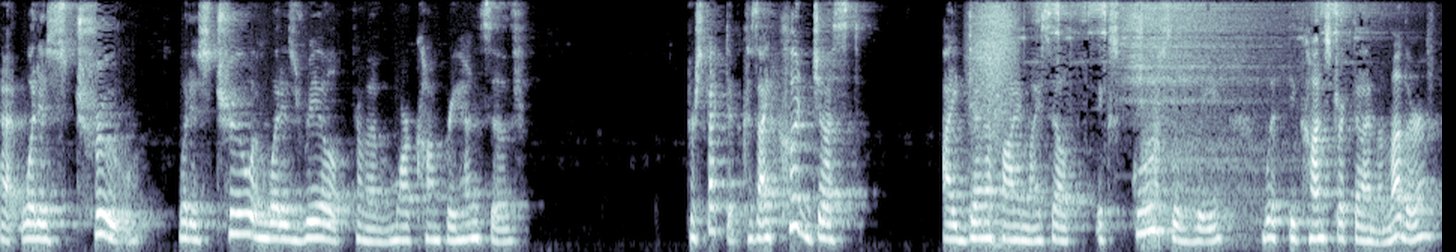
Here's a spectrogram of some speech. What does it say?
at what is true what is true and what is real from a more comprehensive perspective. Because I could just identify myself exclusively with the construct that I'm a mother.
